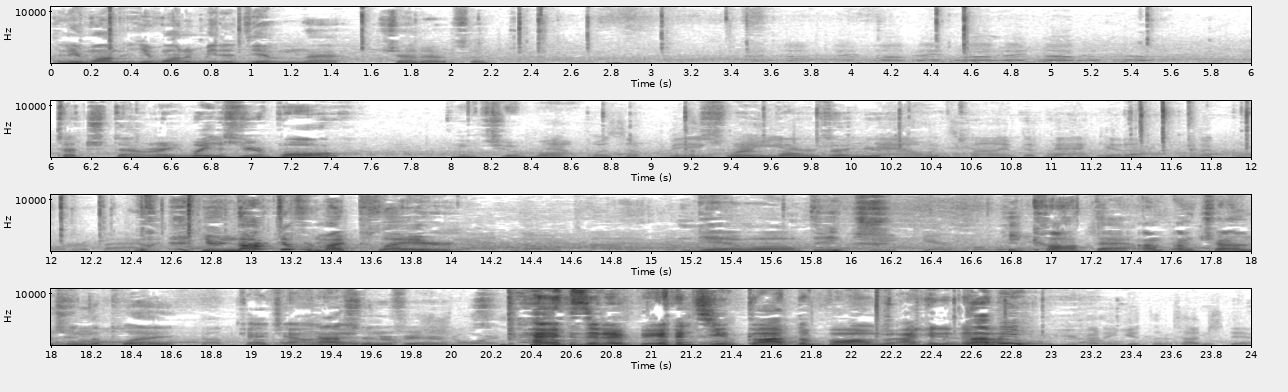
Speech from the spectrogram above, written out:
and he wanted he wanted me to give him that shout out. So touchdown, right? Wait, is your ball? What's your ball? I swear the ball was at you. you knocked over my player. Yeah, well. Did he? Tr- he caught that. I'm, I'm challenging the play. catch. I don't Pass know. interference. Pass interference. You got the ball. I hit it Let out. me. You're going to get the touchdown.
